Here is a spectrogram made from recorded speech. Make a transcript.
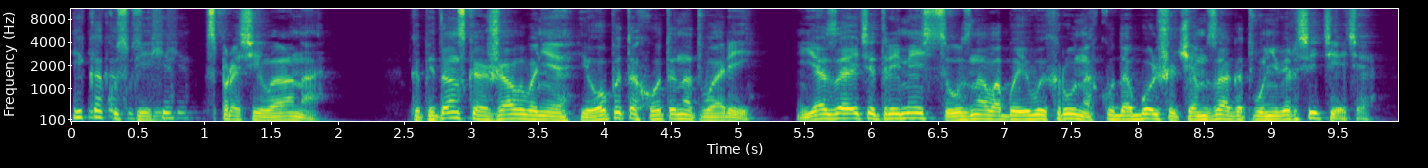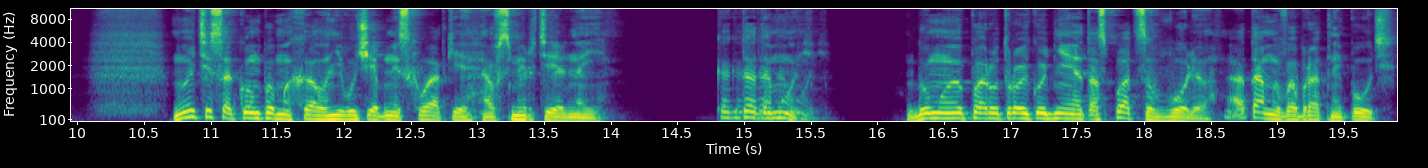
«И как успехи?» – спросила она. «Капитанское жалование и опыт охоты на тварей. Я за эти три месяца узнал о боевых рунах куда больше, чем за год в университете. Ну и тесаком помахал не в учебной схватке, а в смертельной». «Когда домой?» «Думаю, пару-тройку дней отоспаться в волю, а там и в обратный путь».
